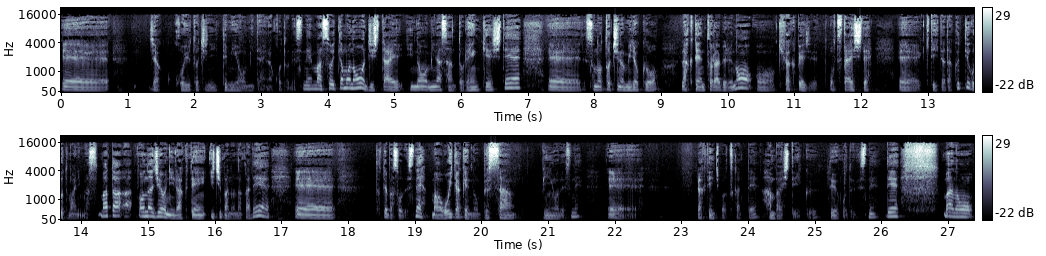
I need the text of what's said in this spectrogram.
えーじゃあこういう土地に行ってみようみたいなことですね。まあそういったものを自治体の皆さんと連携して、えー、その土地の魅力を楽天トラベルの企画ページでお伝えして、えー、来ていただくっていうこともあります。また同じように楽天市場の中で、えー、例えばそうですね、まあ大分県の物産品をですね、えー、楽天市場を使って販売していくということですね。で、まあ、あの、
